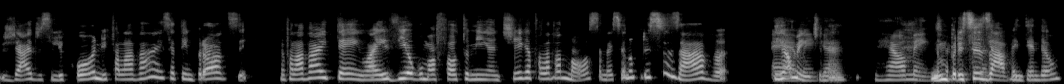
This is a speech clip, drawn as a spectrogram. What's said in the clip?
já de silicone falava: ah, você tem prótese? Eu falava, ai, ah, tenho. Aí via alguma foto minha antiga, falava, nossa, mas você não precisava. É, realmente, amiga, né? Realmente. Não precisava, entendeu?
